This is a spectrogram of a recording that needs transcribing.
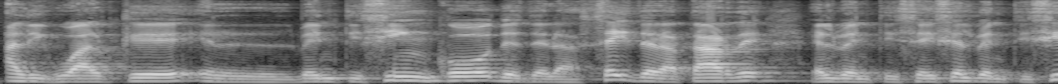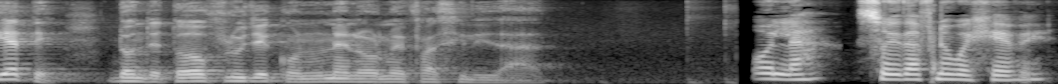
al igual que el 25 desde las 6 de la tarde, el 26 y el 27, donde todo fluye con una enorme facilidad. Hola, soy Dafne Wegebe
